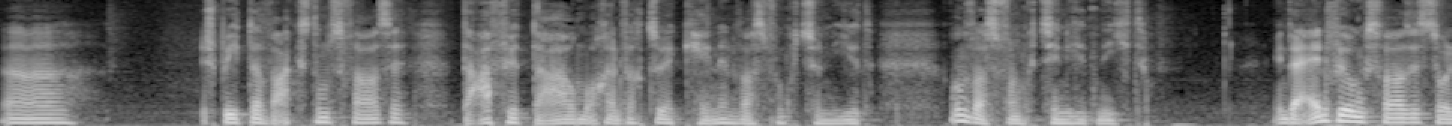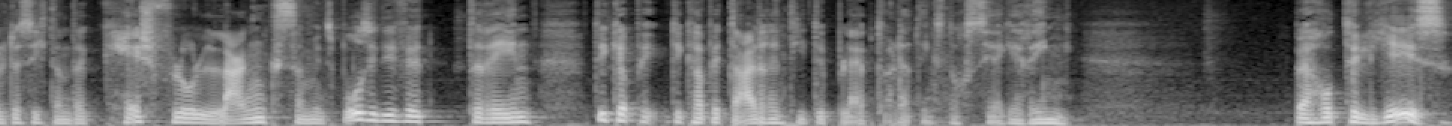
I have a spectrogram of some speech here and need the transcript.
äh, später Wachstumsphase dafür da, um auch einfach zu erkennen, was funktioniert und was funktioniert nicht. In der Einführungsphase sollte sich dann der Cashflow langsam ins Positive drehen. Die, Kap die Kapitalrendite bleibt allerdings noch sehr gering. Bei Hoteliers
